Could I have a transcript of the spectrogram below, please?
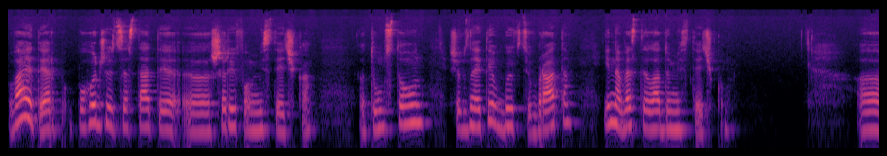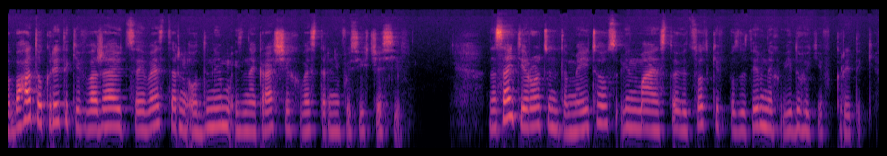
Вайтер погоджується стати е, шерифом містечка Тумстоун, щоб знайти вбивцю брата і навести ладу містечку. Е, Багато критиків вважають цей вестерн одним із найкращих вестернів усіх часів. На сайті Rotten Tomatoes він має 100% позитивних відгуків критиків.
